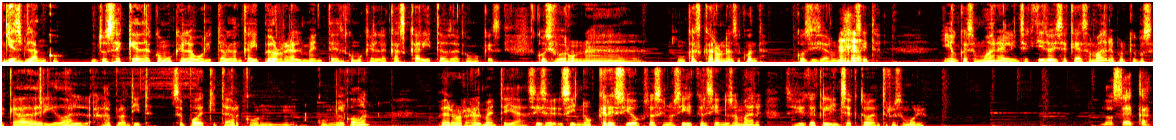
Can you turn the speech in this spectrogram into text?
Y es blanco. Entonces se queda como que la bolita blanca ahí, pero realmente es como que la cascarita, o sea, como que es como si fuera una un cascarón, ¿haz de cuenta? Como si hiciera una casita. Y aunque se muera el insectito y se queda esa madre, porque pues se queda adherido al- a la plantita. Se puede quitar con, con un algodón. Pero realmente ya, si, se- si no creció, o sea, si no sigue creciendo esa madre, significa que el insecto adentro se murió. Lo seca.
